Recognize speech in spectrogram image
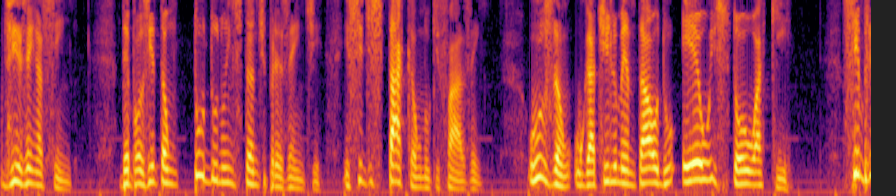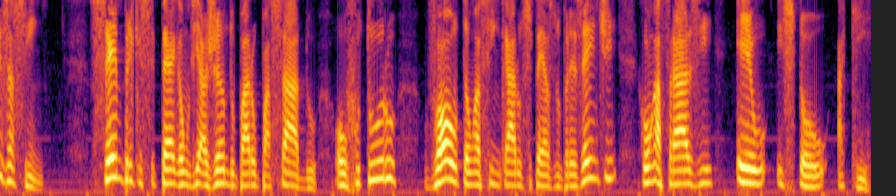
vivem assim. Depositam tudo no instante presente e se destacam no que fazem usam o gatilho mental do eu estou aqui. Simples assim. Sempre que se pegam viajando para o passado ou futuro, voltam a fincar os pés no presente com a frase eu estou aqui.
